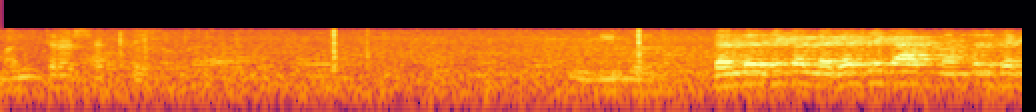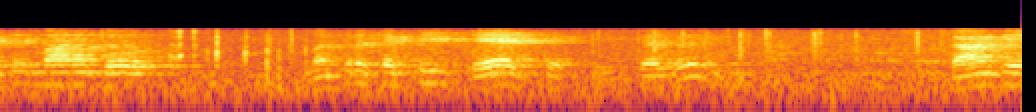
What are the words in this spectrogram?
મંત્ર શક્તિ ચંદ્રશેખર લખે છે કે આપ મંત્ર શક્તિ માનો છો? મંત્ર શક્તિ છે જ શક્તિ? કારણ કે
